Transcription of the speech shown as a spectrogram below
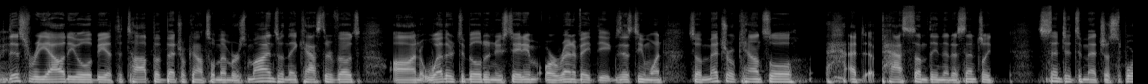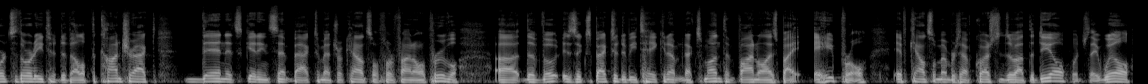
this reality will be at the top of Metro Council members' minds when they cast their votes on whether to build a new stadium or renovate the existing one. So Metro Council had passed something that essentially sent it to Metro Sports Authority to develop the contract. Then it's getting sent back to Metro Council for final approval. Uh, the vote is expected to be taken up next month and finalized by April. If council members have questions about the deal, which they will,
